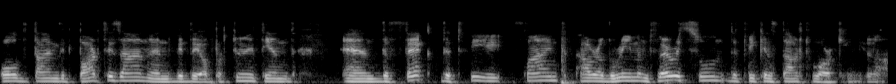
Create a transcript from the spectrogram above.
all the time with Partizan and with the opportunity and and the fact that we find our agreement very soon that we can start working. You know.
